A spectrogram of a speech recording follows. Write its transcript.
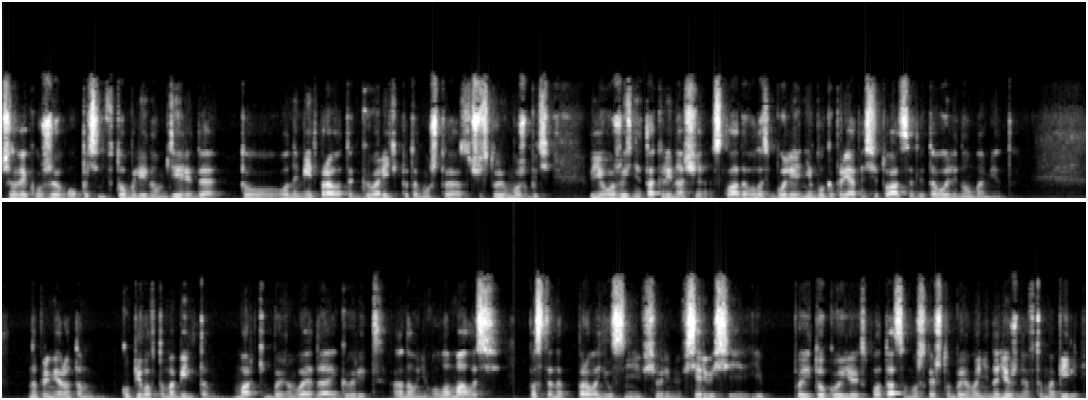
человек уже опытен в том или ином деле, да, то он имеет право так говорить, потому что зачастую, может быть, в его жизни так или иначе складывалась более неблагоприятная ситуация для того или иного момента. Например, он там купил автомобиль там марки BMW, да, и говорит, она у него ломалась, постоянно проводил с ней все время в сервисе, и по итогу ее эксплуатации можно сказать, что BMW ненадежный автомобиль,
